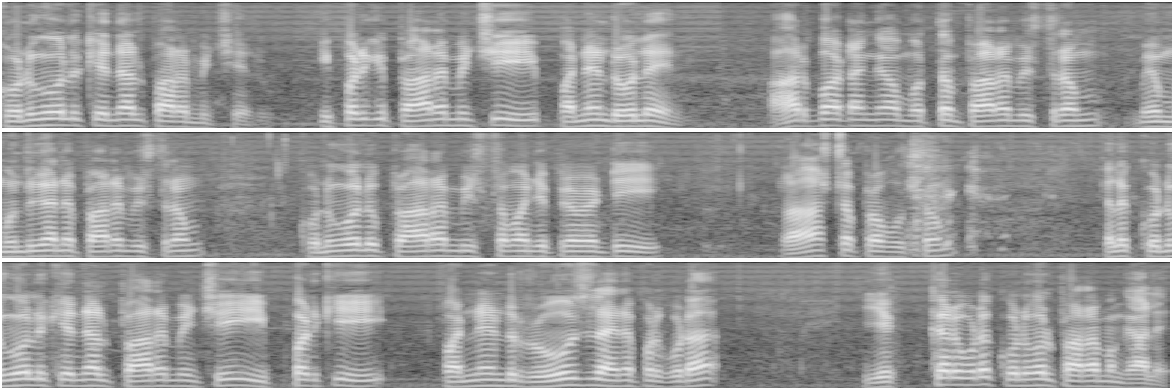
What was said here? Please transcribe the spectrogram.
కొనుగోలు కేంద్రాలు ప్రారంభించారు. ఇప్పటికి ప్రారంభించి పన్నెండు రోజులైంది. ఆర్భాటంగా మొత్తం ప్రారంభిస్తున్నాం. మేము ముందుగానే ప్రారంభిస్తున్నాం. కొనుగోలు ప్రారంభిస్తామని చెప్పినటువంటి రాష్ట్ర ప్రభుత్వం ఇలా కొనుగోలు కేంద్రాలు ప్రారంభించి ఇప్పటికీ పన్నెండు రోజులు అయినప్పుడు కూడా ఎక్కడ కూడా కొనుగోలు ప్రారంభం కాలే.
